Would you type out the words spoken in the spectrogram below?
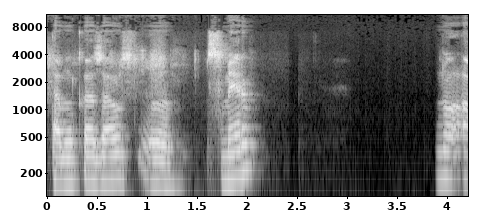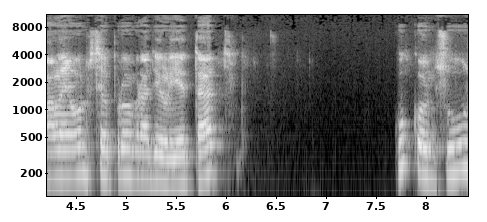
tam ukázal uh, smer. No ale on chcel v prvom rade lietať ku koncu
